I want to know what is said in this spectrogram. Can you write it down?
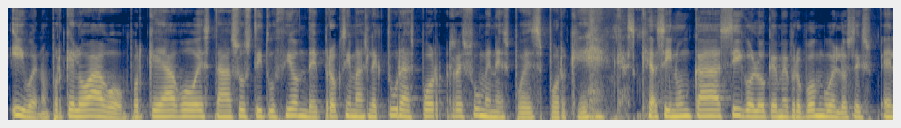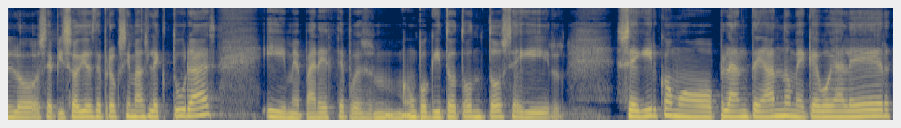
y bueno, ¿por qué lo hago? ¿Por qué hago esta sustitución de próximas lecturas por resúmenes? Pues porque casi nunca sigo lo que me propongo en los, en los episodios de próximas lecturas y me parece pues un poquito tonto seguir seguir como planteándome qué voy a leer,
